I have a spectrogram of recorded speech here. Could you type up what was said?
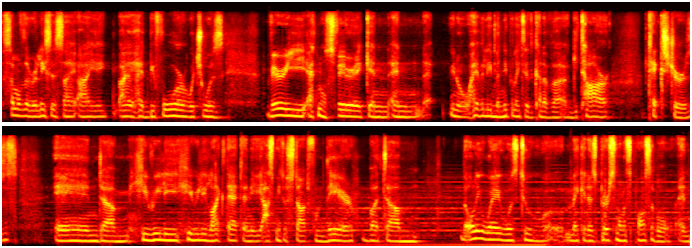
some of the releases I, I, I had before, which was very atmospheric and and you know heavily manipulated kind of uh, guitar textures, and um, he really he really liked that, and he asked me to start from there. But um, the only way was to uh, make it as personal as possible, and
